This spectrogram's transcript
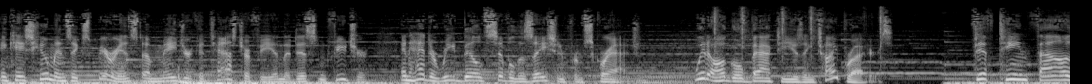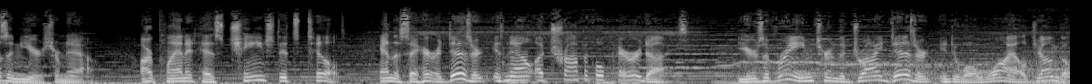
in case humans experienced a major catastrophe in the distant future and had to rebuild civilization from scratch. We'd all go back to using typewriters. 15,000 years from now, our planet has changed its tilt, and the Sahara Desert is now a tropical paradise. Years of rain turn the dry desert into a wild jungle.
